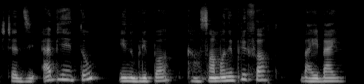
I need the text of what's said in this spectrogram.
Je te dis à bientôt et n'oublie pas qu'ensemble on est plus forte. Bye bye.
